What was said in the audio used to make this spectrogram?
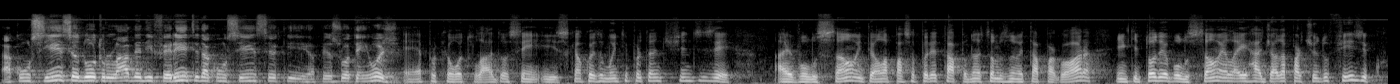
A consciência do outro lado é diferente da consciência que a pessoa tem hoje? É, porque o outro lado, assim, isso que é uma coisa muito importante de gente dizer. A evolução, então, ela passa por etapas. Nós estamos numa etapa agora em que toda evolução ela é irradiada a partir do físico.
